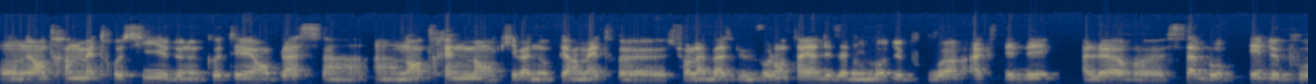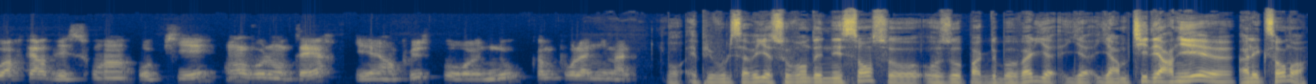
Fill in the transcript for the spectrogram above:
on est en train de mettre aussi de notre côté en place un, entraînement qui va nous permettre, euh, sur la base du volontariat des animaux, de pouvoir accéder à leurs sabots et de pouvoir faire des soins aux pieds en volontaire, qui est un plus pour nous comme pour l'animal. Bon, et puis vous le savez, il y a souvent des naissances au, au zoo parc de Beauval. Il y a, il y a un petit dernier, Alexandre?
